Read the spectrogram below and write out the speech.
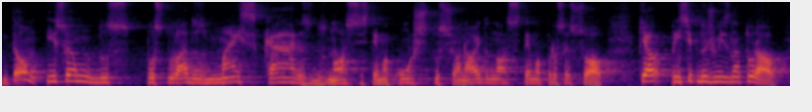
Então, isso é um dos postulados mais caros do nosso sistema constitucional e do nosso sistema processual, que é o princípio do juiz natural.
